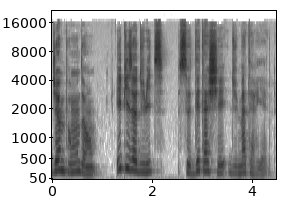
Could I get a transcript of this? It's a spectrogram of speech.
jumpons dans épisode 8, se détacher du matériel.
